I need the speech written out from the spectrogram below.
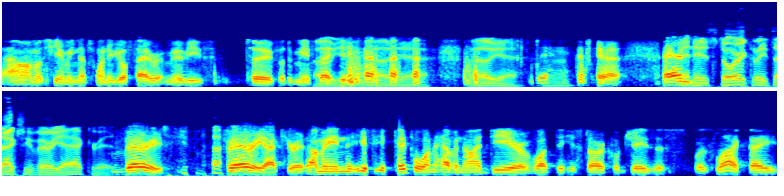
uh, I'm assuming that's one of your favorite movies too, for the mere oh. Yeah. oh yeah. Oh yeah. Uh-huh. yeah. And, and, historically, it's actually very accurate. Very, very accurate. I mean, if if people want to have an idea of what the historical Jesus was like, they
